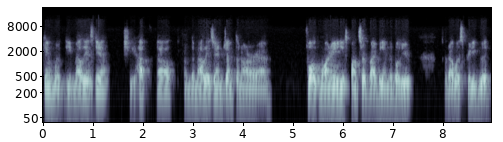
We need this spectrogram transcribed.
came with the Malizia, she hopped out from the Malizia and jumped on our uh, Volt 180 sponsored by BMW. So that was pretty good.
